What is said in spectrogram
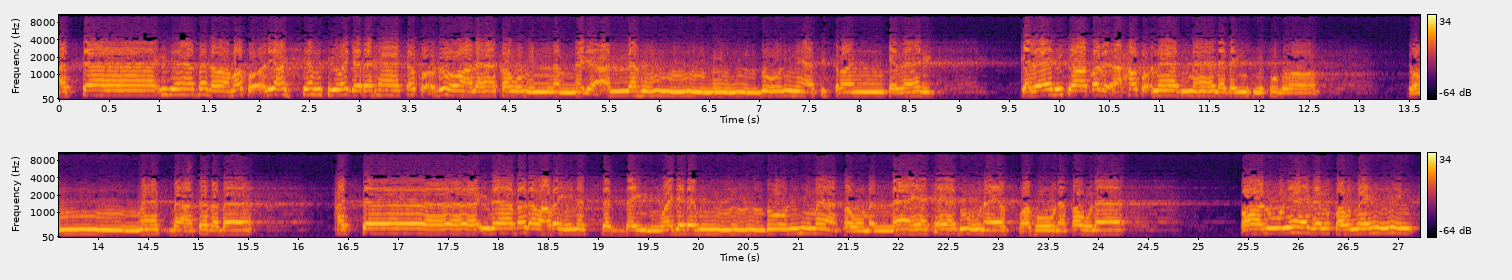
حتى إذا بلغ مطلع الشمس وجدها تطلع على قوم لم نجعل لهم من دونها سترا كذلك. كذلك وقد أحطنا بما لديه خبرا. ثم أتبع سببا. حتى إذا بلغ بين السدين وجد من دونهما قوما لا يكادون يفقهون قولا. قالوا يا ذا القرنين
